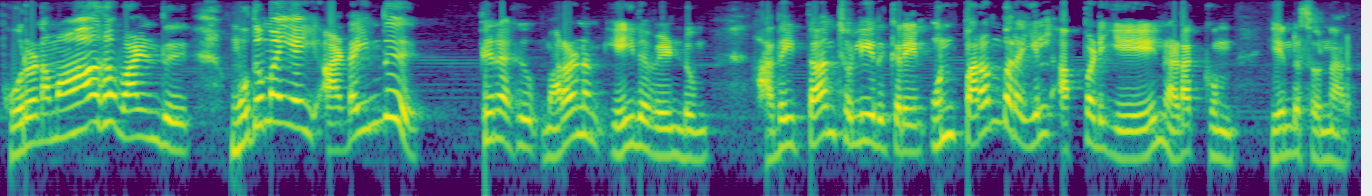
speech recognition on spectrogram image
பூரணமாக வாழ்ந்து முதுமையை அடைந்து பிறகு மரணம் எய்த வேண்டும். அதைத்தான் சொல்லியிருக்கிறேன். உன் பரம்பரையில் அப்படியே நடக்கும் என்று சொன்னார்.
